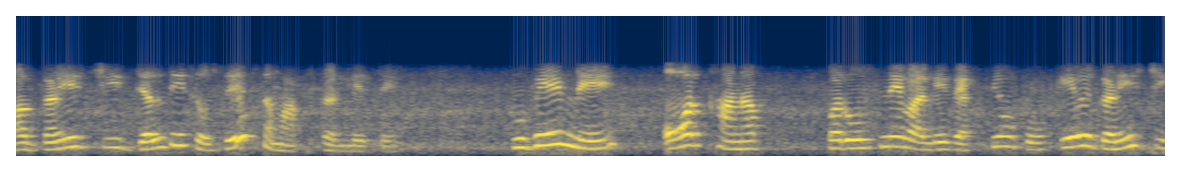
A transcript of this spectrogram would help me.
और गणेश जी जल्दी से उसे समाप्त कर लेते। कुबेर ने और खाना परोसने वाले व्यक्तियों को केवल गणेश जी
